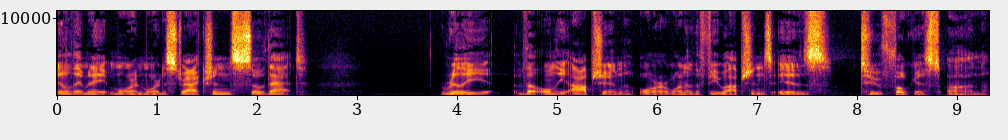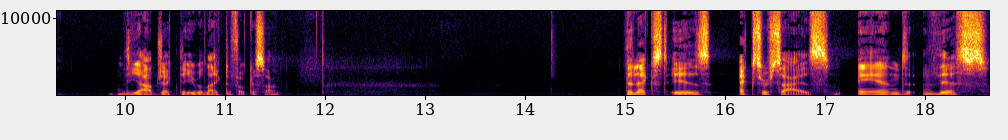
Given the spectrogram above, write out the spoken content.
eliminate more and more distractions so that really the only option or one of the few options is to focus on the object that you would like to focus on. The next is exercise, and this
